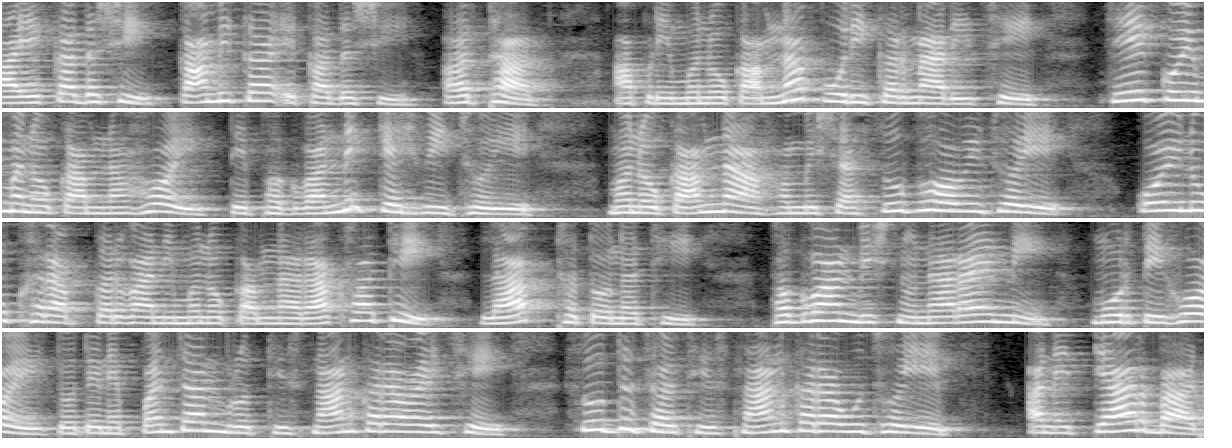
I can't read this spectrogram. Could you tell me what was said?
આ એકાદશી કામિકા એકાદશી. અર્થાત, આપણી મનોકામના પૂરી કરનારી છે. જે કોઈ મનોકામના હોય તે ભગવાનને કહેવી જોઈએ. મનોકામના હંમેશા શુભ હોવી જોઈએ. કોઈનું ખરાબ કરવાની મનોકામના રાખવાથી લાભ થતો નથી. ભગવાન વિષ્ણુ નારાયણની મૂર્તિ હોય તો તેને પંચામૃતથી સ્નાન કરાવાય છે. શુદ્ધ જળથી સ્નાન કરાવવું જોઈએ અને ત્યારબાદ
